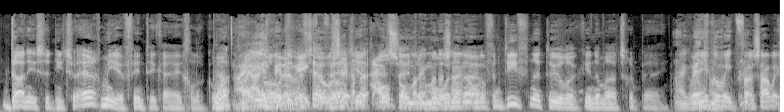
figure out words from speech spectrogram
dan is het niet zo erg meer, vind ik eigenlijk. Hoor. Ja, maar ja, ik, weet, ik wil zeggen, een uitzondering... maar er zijn of een dief natuurlijk in de maatschappij. Ja, ik weet niet of ik zou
